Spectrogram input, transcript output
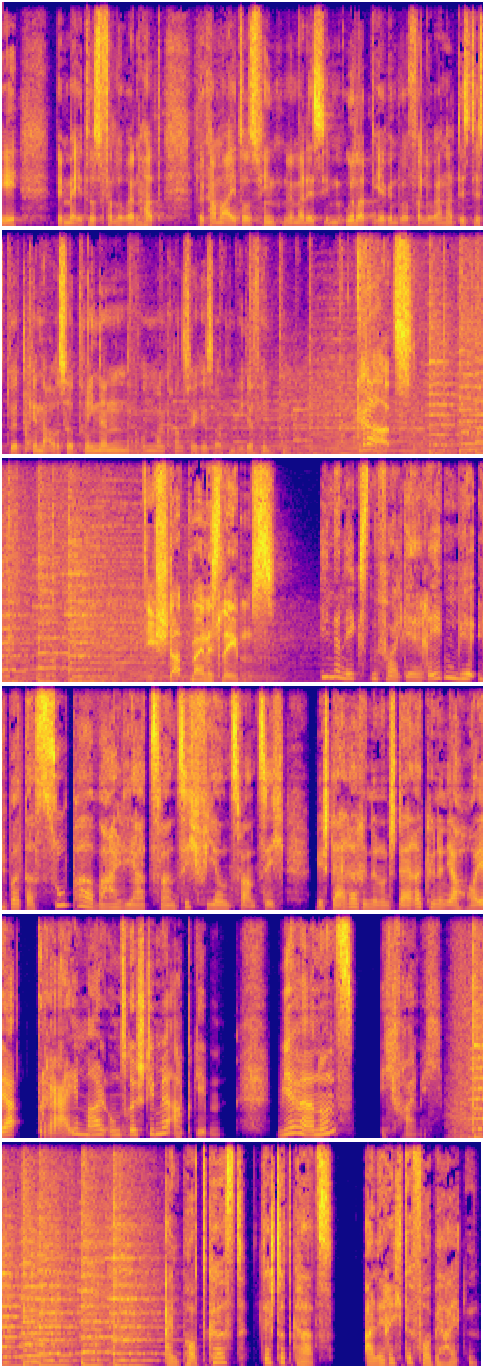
wenn man etwas verloren hat. Da kann man auch etwas finden, wenn man das im Urlaub irgendwo verloren hat, ist das dort genauso drinnen und man kann solche Sachen wiederfinden. Graz die Stadt meines Lebens. In der nächsten Folge reden wir über das Superwahljahr 2024. Wir Steirerinnen und Steirer können ja heuer dreimal unsere Stimme abgeben. Wir hören uns. Ich freue mich. Ein Podcast der Stadt Graz. Alle Rechte vorbehalten.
